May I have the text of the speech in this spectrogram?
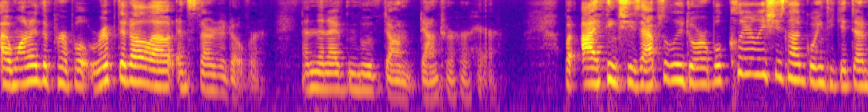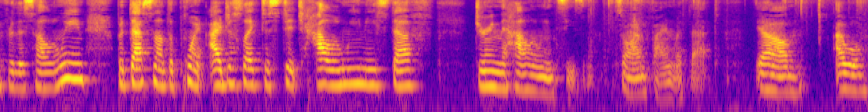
I wanted the purple, ripped it all out and started over. And then I've moved on down to her hair. But I think she's absolutely adorable. Clearly, she's not going to get done for this Halloween, but that's not the point. I just like to stitch Halloweeny stuff during the Halloween season. So I'm fine with that. Um, I will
